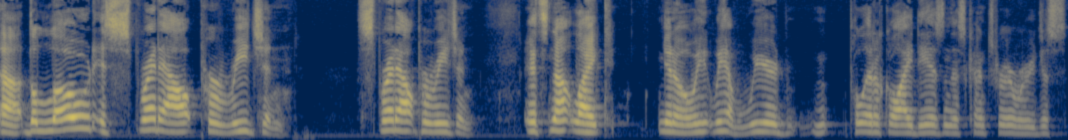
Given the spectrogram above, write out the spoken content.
Uh, the load is spread out per region, spread out per region. It's not like you know we, we have weird political ideas in this country where we just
